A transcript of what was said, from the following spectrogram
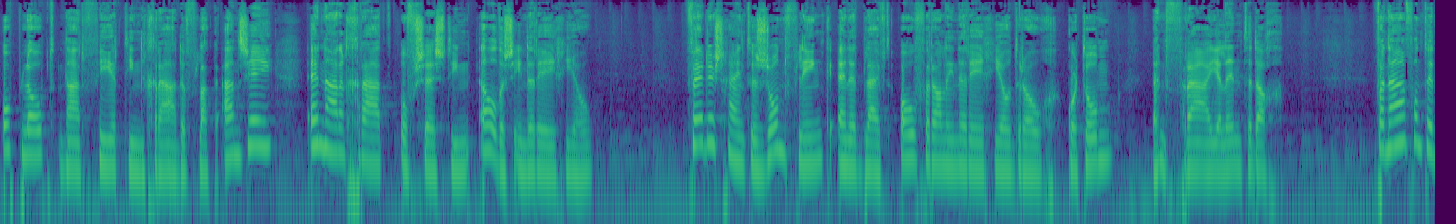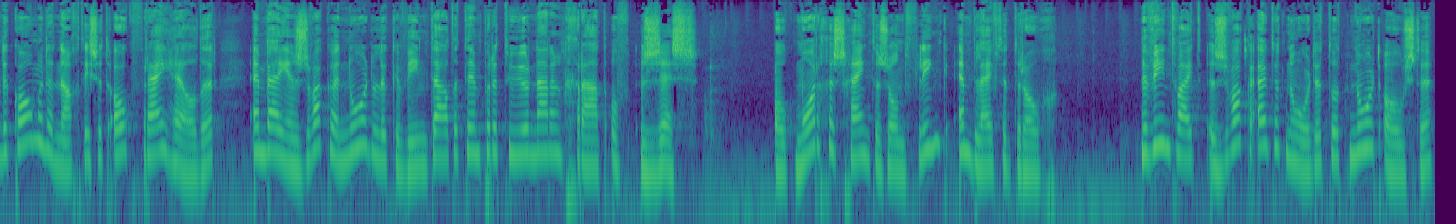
oploopt naar 14 graden vlak aan zee... en naar een graad of 16 elders in de regio. Verder schijnt de zon flink en het blijft overal in de regio droog. Kortom, een fraaie lentedag. Vanavond en de komende nacht is het ook vrij helder... en bij een zwakke noordelijke wind daalt de temperatuur naar een graad of 6. Ook morgen schijnt de zon flink en blijft het droog. De wind waait zwak uit het noorden tot noordoosten...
